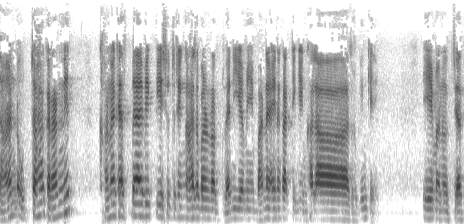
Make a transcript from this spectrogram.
දාන්න උත්සාහ කරන්නේ කන කැස්බෑවෙක් පියසුතුරෙන් අහස බලනවත් වැඩිය මේ බණ ඇහෙන කට්ටියකින් කලාතුරකින් කෙනෙක්. ඒ මනුස්සයත්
